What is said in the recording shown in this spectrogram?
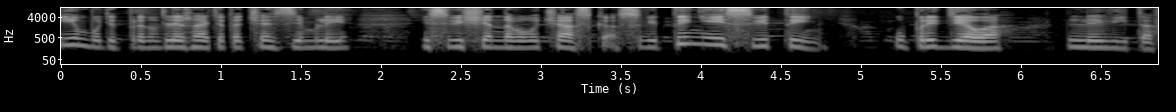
Им будет принадлежать эта часть земли и священного участка, святыня и святынь у предела левитов.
